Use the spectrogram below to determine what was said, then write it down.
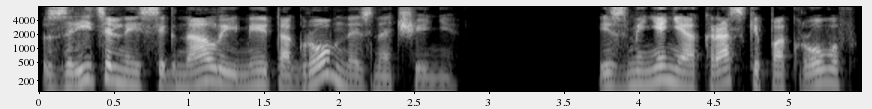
зрительные сигналы имеют огромное значение. Изменение окраски покровов,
